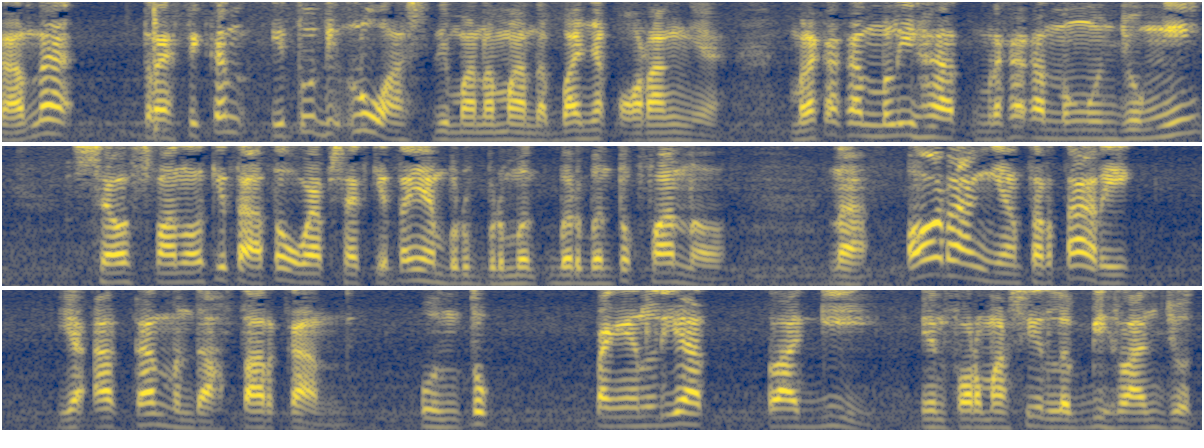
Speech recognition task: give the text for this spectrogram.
Karena traffic kan itu di luas di mana-mana, banyak orangnya. Mereka akan melihat, mereka akan mengunjungi sales funnel kita atau website kita yang ber, ber, berbentuk funnel. Nah, orang yang tertarik yang akan mendaftarkan untuk pengen lihat lagi informasi lebih lanjut.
